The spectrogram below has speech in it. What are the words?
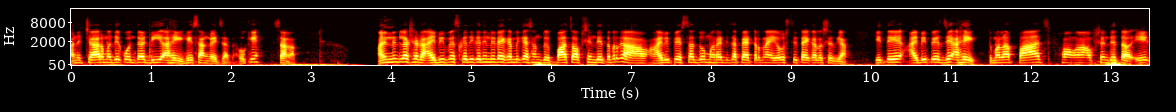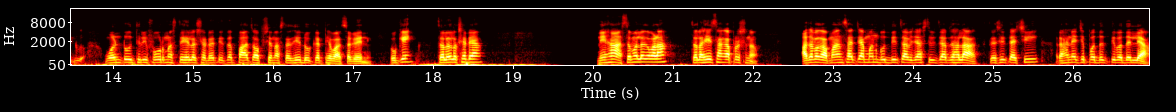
आणि चारमध्ये कोणता डी आहे हे सांगायचं आता ओके सांगा. आणि नीट लक्षात आय बी पी एस कधी कधी नीट आहे का? मी काय सांगतोय पाच ऑप्शन देतं बरं का. आय बी पी एसचा जो मराठीचा पॅटर्न आहे व्यवस्थित आहे का लक्षात घ्या. की ते आय बी पी एस जे आहे तुम्हाला पाच ऑप्शन देतं. एक वन टू थ्री फोर नसते हे लक्षात ठेवा. तिथं पाच ऑप्शन असतात हे डोक्यात ठेवा सगळ्यांनी ओके चला लक्षात द्या नेहा समजलं का बाळा? चला हे सांगा प्रश्न. आता बघा माणसाच्या मनबुद्धीचा जास्त विचार झाला तशी त्याची राहण्याची पद्धती बदलल्या.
